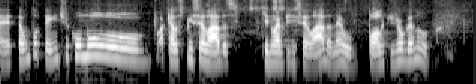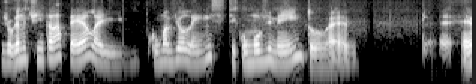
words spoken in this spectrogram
é tão potente como aquelas pinceladas que não é pincelada, né? O Pollock jogando jogando tinta na tela e com uma violência, com um movimento, é, é,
